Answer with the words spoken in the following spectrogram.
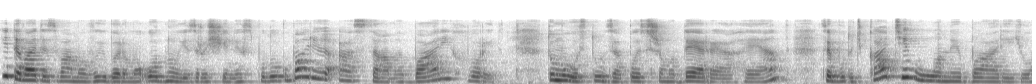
І давайте з вами виберемо одну із розчинних сполук барію, а саме барій хлорид. Тому ось тут запишемо, де реагент, це будуть катіони барію,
